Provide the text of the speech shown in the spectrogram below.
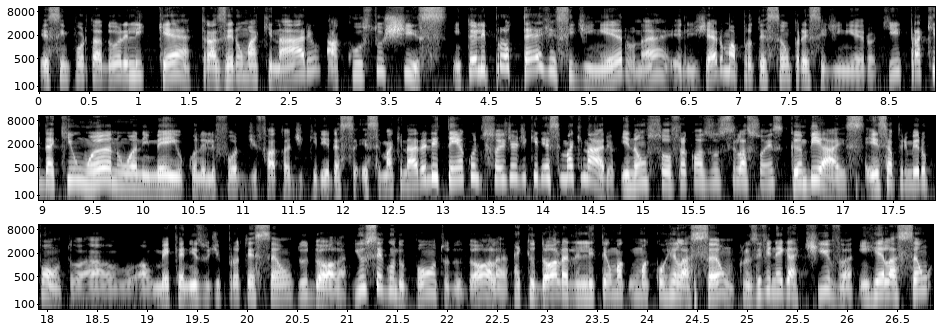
Esse importador ele quer trazer um maquinário a custo X. Então ele protege esse dinheiro, né? Ele gera uma proteção para esse dinheiro aqui, para que daqui um ano, um ano e meio, quando ele for de fato adquirir esse, maquinário, ele tenha condições de adquirir esse maquinário e não sofra com as oscilações cambiais. Esse é o primeiro ponto, o mecanismo de proteção do dólar. E o segundo ponto do dólar é que o dólar ele tem uma, uma correlação, inclusive negativa, em relação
